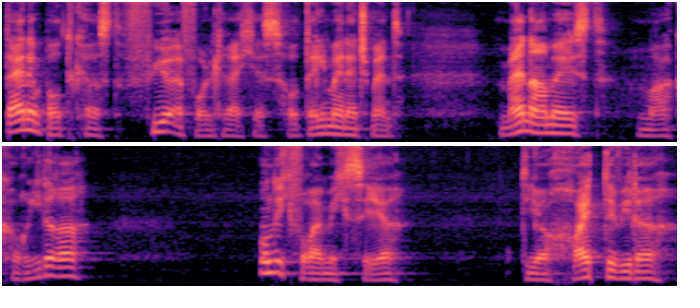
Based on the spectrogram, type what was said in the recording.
deinem Podcast für erfolgreiches Hotelmanagement. Mein Name ist Marco Riederer und ich freue mich sehr, dir heute wieder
